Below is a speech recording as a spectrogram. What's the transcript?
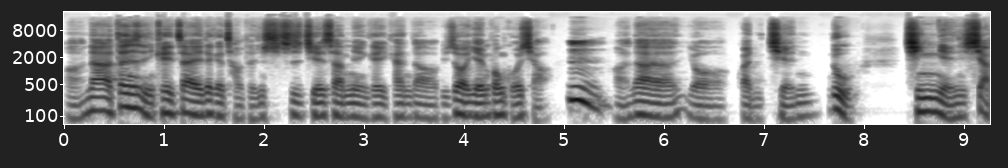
啊，那但是你可以在那个草屯市街上面可以看到，比如说岩峰国小嗯。啊，那有管前路青年巷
